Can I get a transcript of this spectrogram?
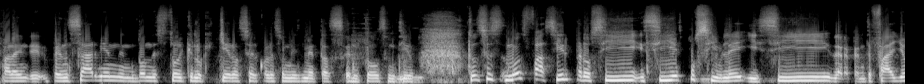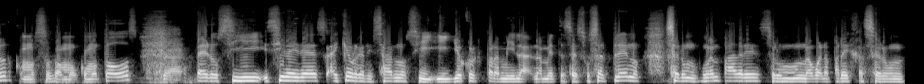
para eh, pensar bien en dónde estoy, qué es lo que quiero hacer, cuáles son mis metas en todo sentido. Entonces, no es fácil, pero sí, sí es posible y sí de repente fallo, como, como, como todos, Claro. pero sí, sí la idea es hay que organizarnos y, y yo creo que para mí la, la meta es eso, ser pleno, ser un buen padre, ser una buena pareja, ser un,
